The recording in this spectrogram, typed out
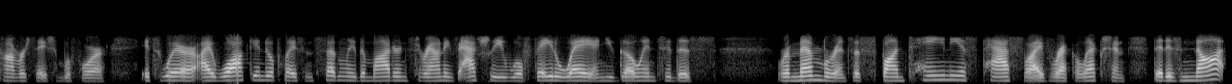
conversation before. It's where I walk into a place and suddenly the modern surroundings actually will fade away and you go into this remembrance, a spontaneous past life recollection that is not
